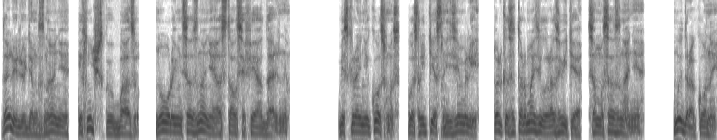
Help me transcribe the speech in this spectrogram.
Дали людям знания, техническую базу, но уровень сознания остался феодальным. Бескрайний космос после тесной Земли только затормозил развитие самосознания. Мы, драконы,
